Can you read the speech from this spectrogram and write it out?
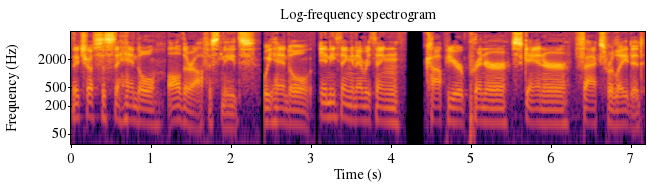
They trust us to handle all their office needs. We handle anything and everything copier, printer, scanner, fax related.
